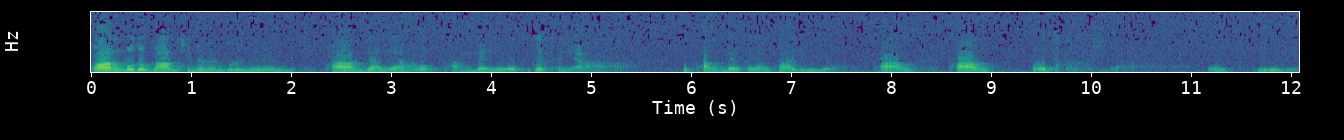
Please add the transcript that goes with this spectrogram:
그 방보도 방치면은 그러면은 방자내하고 방맹이 어떻게 하냐. 그 방맹 가장 다 일러. 방, 방, 어떻게 할 것이냐. 어, 이러지.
